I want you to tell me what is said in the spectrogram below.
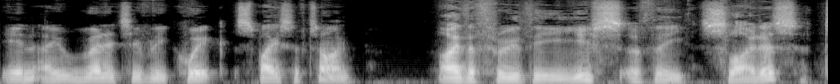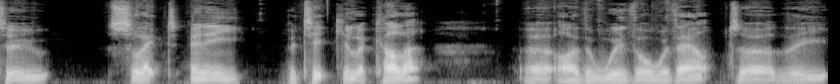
in a relatively quick space of time either through the use of the sliders to select any particular color, uh, either with or without uh, the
